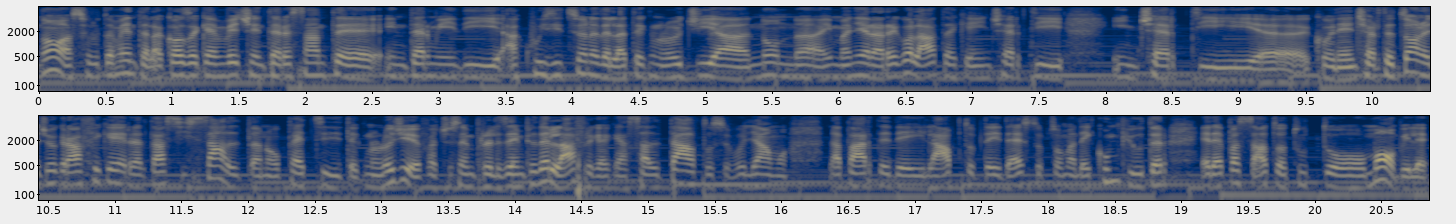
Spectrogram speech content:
No, assolutamente. La cosa che è invece interessante in termini di acquisizione della tecnologia non in maniera regolata è che in, certi, in, certi, eh, come dire, in certe zone geografiche in realtà si saltano pezzi di tecnologia. Io faccio sempre l'esempio dell'Africa che ha saltato, se vogliamo, la parte dei laptop, dei desktop, insomma dei computer ed è passato a tutto mobile.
